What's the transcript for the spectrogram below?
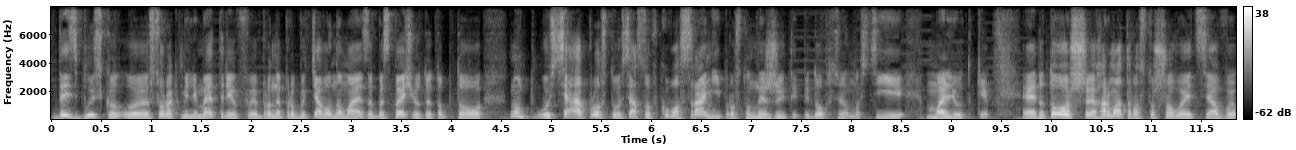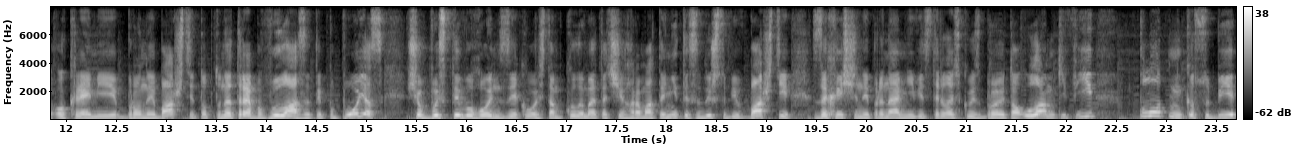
десь близько е, 40 мм бронепробиття воно має забезпечувати, тобто, ну, уся просто уся совкова срань і просто не жити під обстрілом ось цієї малютки. До того ж, гармата розташовується в окремій бронебашці, тобто не треба вилазити по пояс, щоб вести вогонь з якогось там кулемета чи гармати. Ні, ти сидиш собі в башті, захищений принаймні від стрілецької зброї та уламків, і плотненько собі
